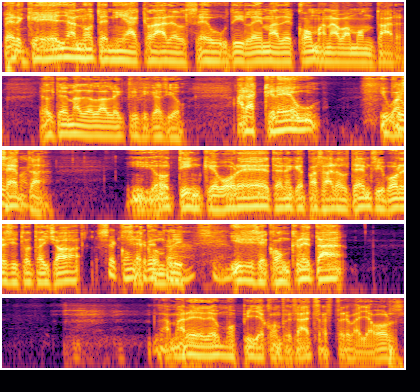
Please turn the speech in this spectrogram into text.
Perquè ella no tenia clar el seu dilema de com anava a muntar el tema de l'electrificació. Ara creu i ho accepta. I jo tinc que veure, tenen que passar el temps i veure si tot això Se concreta, compli. sí. I si se concreta, la Mare de Déu mos pilla confessats als treballadors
